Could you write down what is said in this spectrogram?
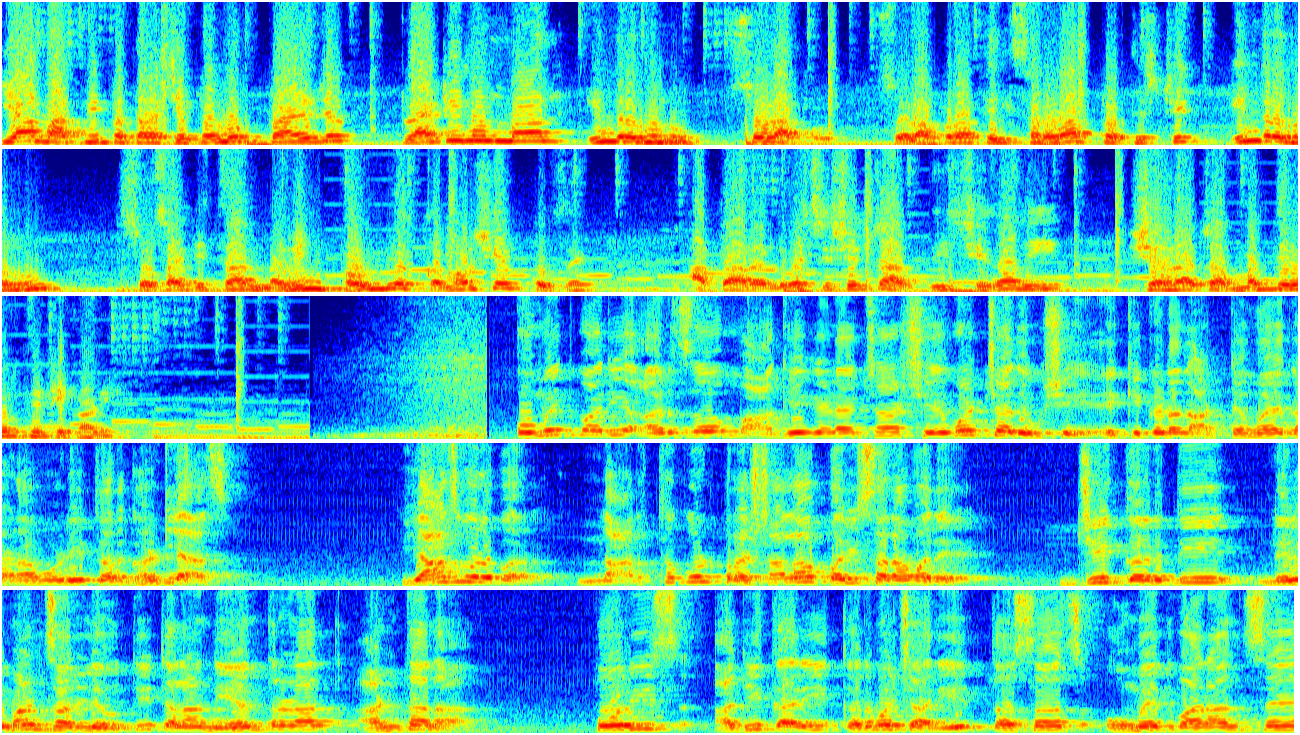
या बातमीपत्राचे प्रमुख प्रायोजक प्लॅटिनम मॉल इंद्रधनु सोलापूर. सोलापुरातील सर्वात प्रतिष्ठित इंद्रधनु सोसायटीचा नवीन भव्य कमर्शियल प्रोजेक्ट आता रेल्वे स्टेशनच्या अगदी शेजारी शहराच्या मध्यवर्ती ठिकाणी. उमेदवारी अर्ज मागे घेण्याच्या शेवटच्या दिवशी एकीकडे नाट्यमय घडामोडी तर घडल्यास याचबरोबर नार्थकोट प्रशाला परिसरामध्ये जी गर्दी निर्माण झाली होती त्याला नियंत्रणात आणताना पोलीस अधिकारी कर्मचारी तसंच उमेदवारांचे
